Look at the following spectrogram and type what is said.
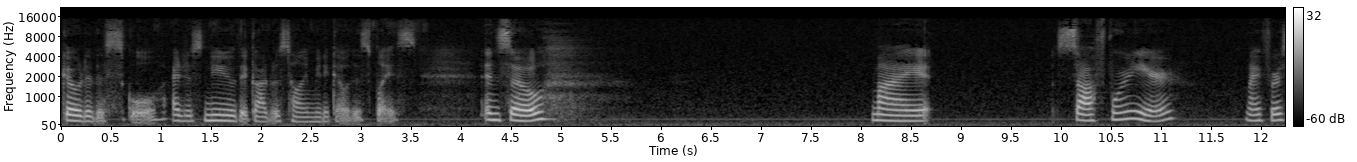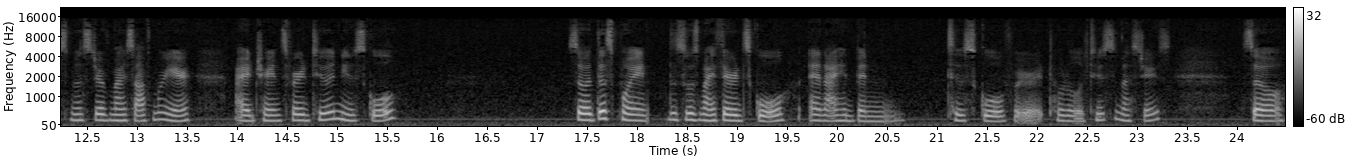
go to this school. I just knew that God was telling me to go to this place. And so, my sophomore year, my first semester of my sophomore year, I had transferred to a new school. So at this point, this was my third school, and I had been to school for a total of two semesters. So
